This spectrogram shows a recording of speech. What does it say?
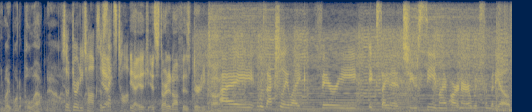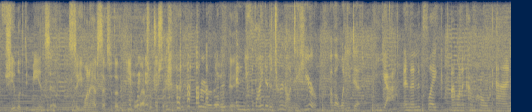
you might want to pull out now. So dirty talk, so yeah. sex talk. Yeah, it, it started off as dirty talk. I was actually like very excited to see my partner with somebody else. She looked at me and said, So you want to have sex with other people? That's what you're saying. okay. And you find it a turn on to hear about what he did. Yeah. And then it's like, I want to come home and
